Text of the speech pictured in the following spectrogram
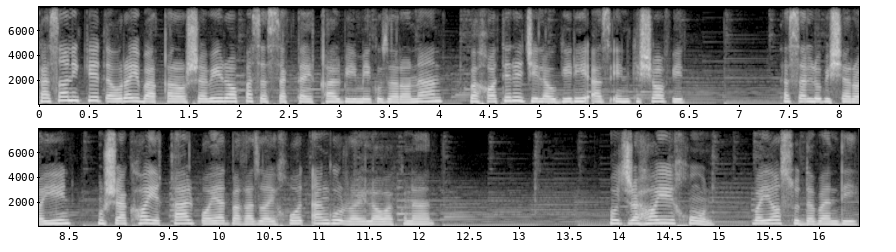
کسانی که دوره برقرار شوی را پس از سکته قلبی می گذرانند به خاطر جلوگیری از انکشاف تسلب شراین مشک های قلب باید به غذای خود انگور را علاوه کنند. حجره های خون و یا سودبندی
